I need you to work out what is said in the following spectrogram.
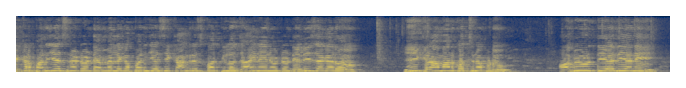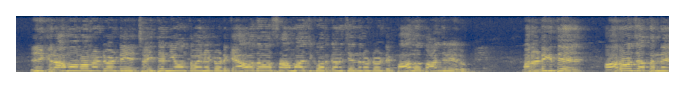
ఇక్కడ పనిచేసినటువంటి ఎమ్మెల్యేగా పనిచేసి కాంగ్రెస్ పార్టీలో జాయిన్ అయినటువంటి ఎలీజా గారు ఈ గ్రామానికి వచ్చినప్పుడు అభివృద్ధి ఏది అని ఈ గ్రామంలో ఉన్నటువంటి చైతన్యవంతమైనటువంటి యావదవ సామాజిక వర్గానికి చెందినటువంటి పాలో ఆంజనేయులు మరి అడిగితే ఆ రోజు అతన్ని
